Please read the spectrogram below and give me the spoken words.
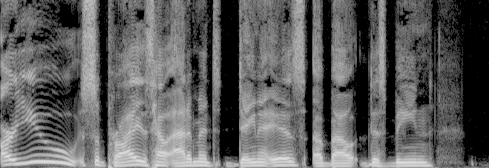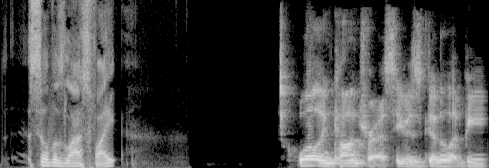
are you surprised how adamant dana is about this being silva's last fight? Well in contrast he was going to let b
